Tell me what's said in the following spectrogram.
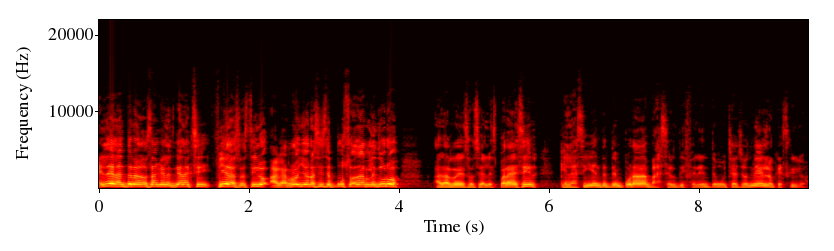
El delantero de Los Ángeles Galaxy, fiel a su estilo, agarró y ahora sí se puso a darle duro a las redes sociales para decir que la siguiente temporada va a ser diferente, muchachos. Miren lo que escribió.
